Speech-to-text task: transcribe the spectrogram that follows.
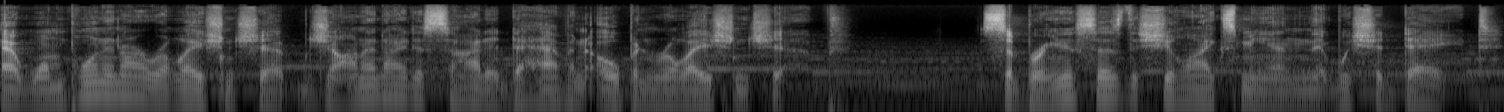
At one point in our relationship, John and I decided to have an open relationship. Sabrina says that she likes me and that we should date.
